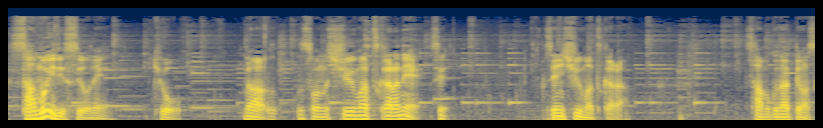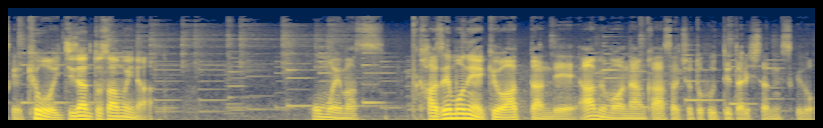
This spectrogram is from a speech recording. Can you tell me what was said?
寒いですよね、今日。まあ、その週末からね、先週末から寒くなってますけど、今日一段と寒いな、と思います。風もね、今日あったんで、雨もなんか朝ちょっと降ってたりしたんですけど、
